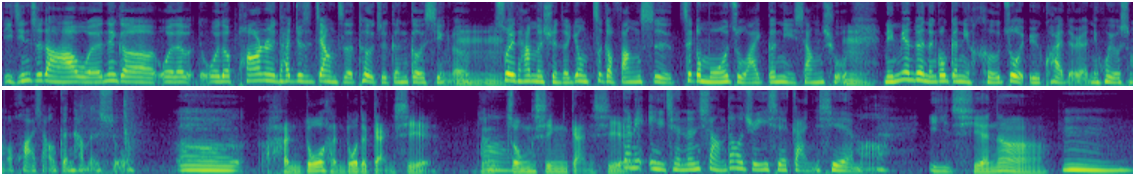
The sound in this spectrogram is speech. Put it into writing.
已经知道啊，我的那个我的我的 partner 他就是这样子的特质跟个性了，嗯嗯，所以他们选择用这个方式、这个模组来跟你相处。嗯，你面对能够跟你合作愉快的人，你会有什么话想要跟他们说？嗯、呃，很多很多的感谢。衷心感谢。那你以前能想到这一些感谢吗？以前啊，嗯，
